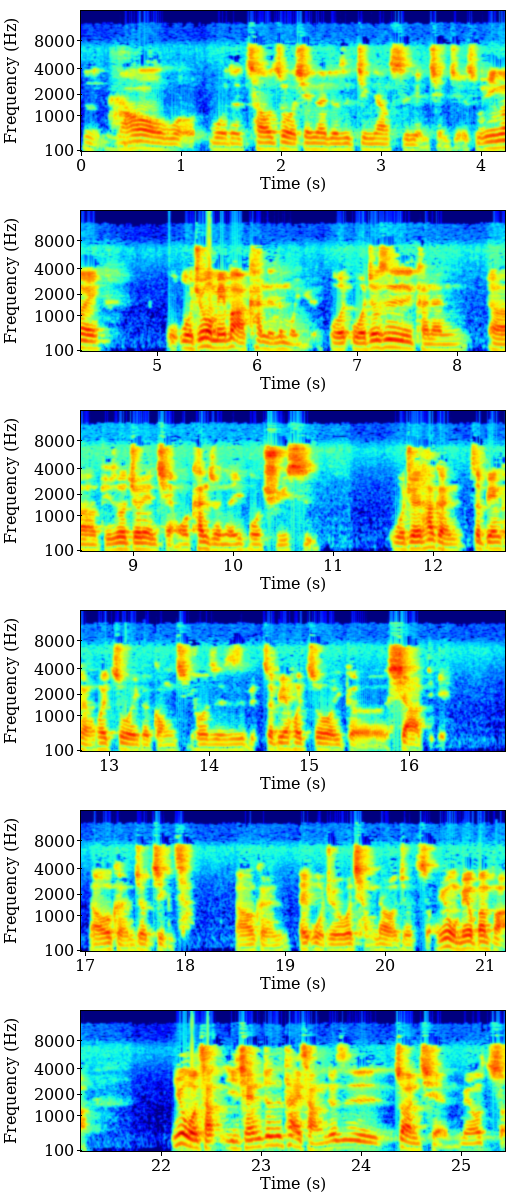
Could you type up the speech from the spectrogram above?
嗯，然后我我的操作现在就是尽量十点前结束，因为我我觉得我没办法看得那么远，我我就是可能呃，比如说九点前我看准了一波趋势。我觉得他可能这边可能会做一个攻击，或者是这边会做一个下跌，然后我可能就进场，然后可能哎，我觉得我抢到了就走，因为我没有办法，因为我长以前就是太长，就是赚钱没有走，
